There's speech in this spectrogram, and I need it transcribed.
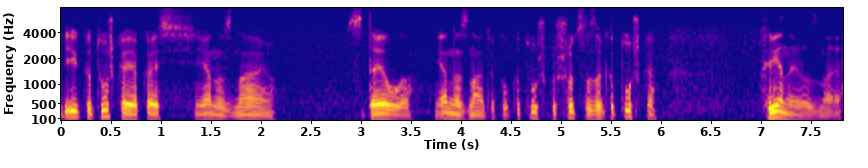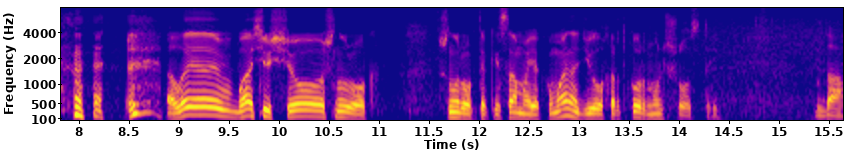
І катушка якась, я не знаю, Стелла. Я не знаю таку катушку. Що це за катушка? Хрен його знає. Але бачу, що шнурок. Шнурок такий самий, як у мене, Dual Hardcore 06. Да.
